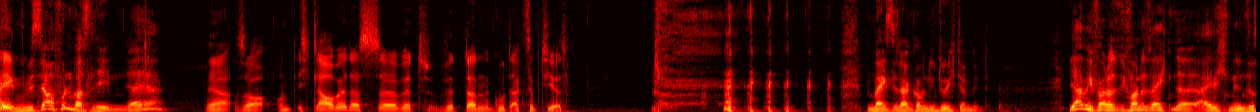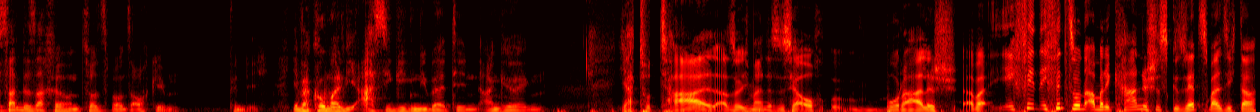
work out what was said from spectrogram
du musst ja auch von was leben, ja, ja. Ja, so. Und ich glaube, das äh, wird, wird dann gut akzeptiert. Du merkst, dann kommen die durch damit. Ja, aber ich fand das, ich fand das echt eine, eigentlich eine interessante Sache und soll es bei uns auch geben, finde ich. Ja, aber guck mal, die Assi gegenüber den Angehörigen. Ja, total. Also ich meine, das ist ja auch äh, moralisch. Aber ich finde, ich finde so ein amerikanisches Gesetz, weil sich da,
